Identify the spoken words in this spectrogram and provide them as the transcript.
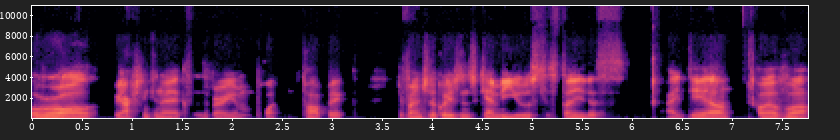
Overall, reaction kinetics is a very important topic. Differential equations can be used to study this idea. However,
